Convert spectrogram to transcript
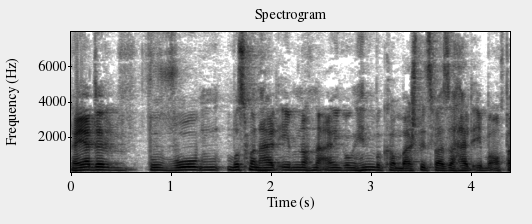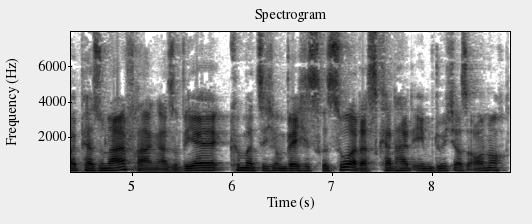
Naja, da, wo, wo muss man halt eben noch eine Einigung hinbekommen? Beispielsweise halt eben auch bei Personalfragen. Also wer kümmert sich um welches Ressort? Das kann halt eben durchaus auch noch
